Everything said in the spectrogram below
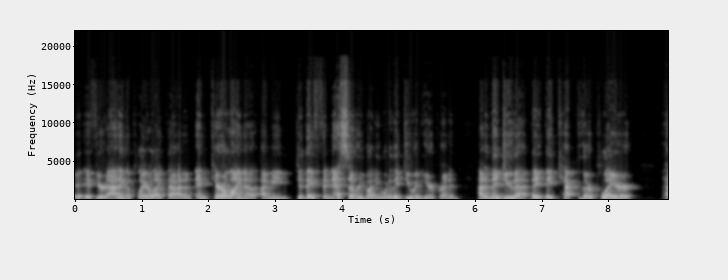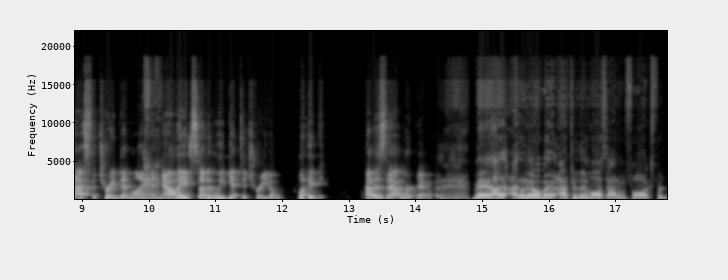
if you're adding a player like that, and, and Carolina, I mean, did they finesse everybody? What are they doing here, Brennan? How did they do that? They they kept their player past the trade deadline, and now they suddenly get to trade him. Like, how does that work out? Man, I, I don't know, but after they lost Adam Fox for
